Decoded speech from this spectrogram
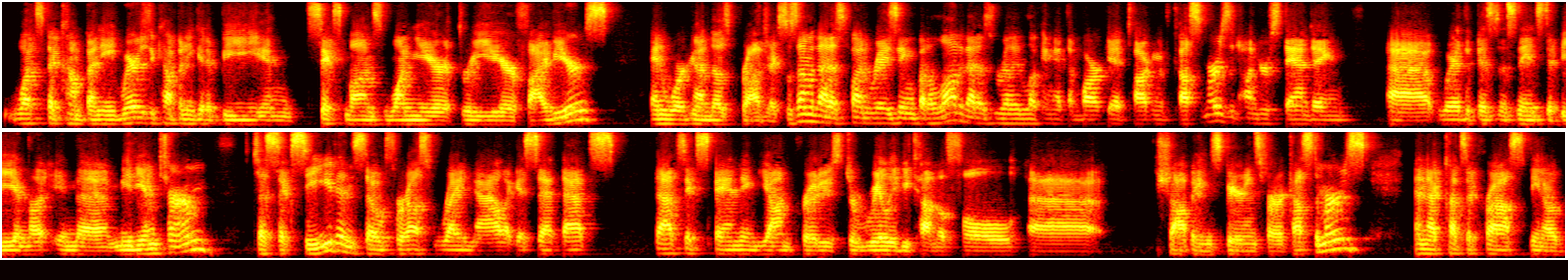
what's the company, where's the company going to be in six months, one year, three year, five years, and working on those projects. So some of that is fundraising, but a lot of that is really looking at the market, talking with customers, and understanding uh, where the business needs to be in the in the medium term to succeed. And so for us right now, like I said, that's that's expanding beyond produce to really become a full uh, shopping experience for our customers and that cuts across you know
